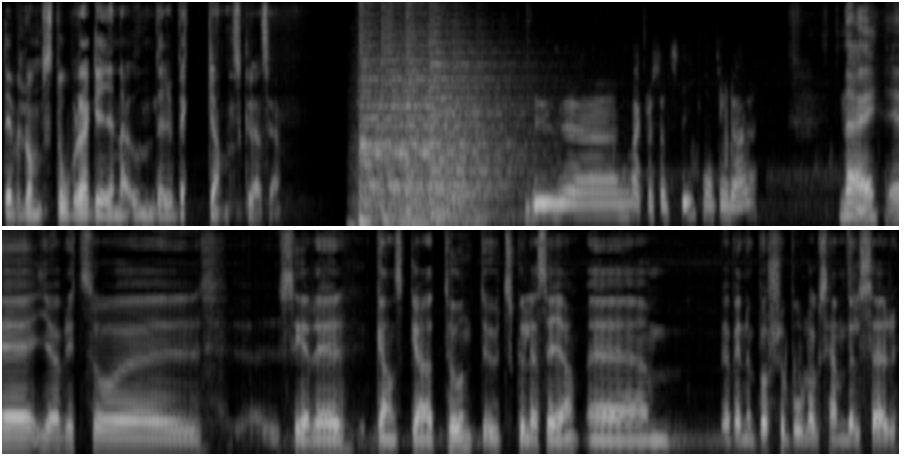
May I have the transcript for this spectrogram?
Det är väl de stora grejerna under veckan skulle jag säga. Du, eh, makrostatistik, någonting där? Nej, eh, i övrigt så eh, ser det ganska tunt ut skulle jag säga. Eh, jag vet inte, börs och bolagshändelser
